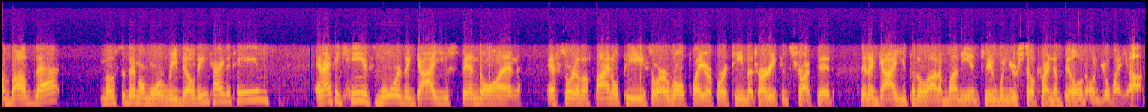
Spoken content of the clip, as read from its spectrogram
above that. Most of them are more rebuilding kind of teams, and I think he's more the guy you spend on as sort of a final piece or a role player for a team that's already constructed than a guy you put a lot of money into when you're still trying to build on your way up.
